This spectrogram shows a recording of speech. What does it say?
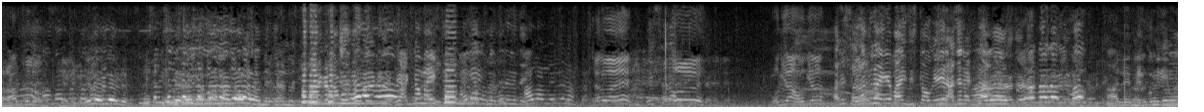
आराम से लो। ले ले ले ले। ये हटना मैं एक मेरे को लेने दे। चलो आए। हो गया हो गया। अरे सरक ना ये भाई जिसका हो गया राजा हटना हाँ मेरे को भी नहीं हुआ।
